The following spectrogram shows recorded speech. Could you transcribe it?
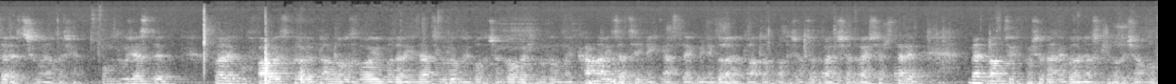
4 wstrzymujące się. Punkt 20. Projekt uchwały w sprawie planu rozwoju i modernizacji urządzeń wodociągowych i urządzeń kanalizacyjnych miasta i gminy Goleniów na lata 2020-2024 będących w posiadaniu golenowskich wodociągów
